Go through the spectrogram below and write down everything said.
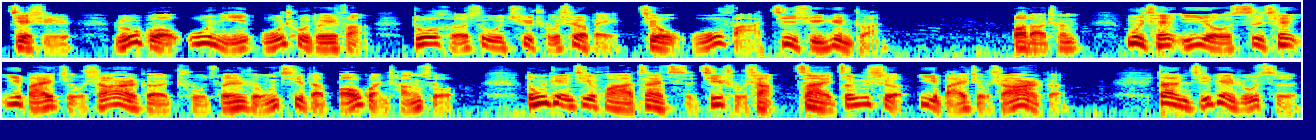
届时，如果污泥无处堆放，多核素去除设备就无法继续运转。报道称，目前已有四千一百九十二个储存容器的保管场所，东电计划在此基础上再增设一百九十二个，但即便如此，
